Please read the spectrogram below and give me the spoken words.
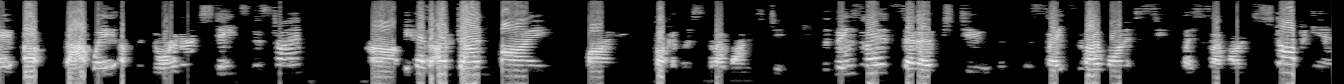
way up that way up the northern states this time. Uh, because I've done my my bucket list that I wanted to do. The things that I had set out to do, the, the sites that I wanted to see, the places I wanted to stop in,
